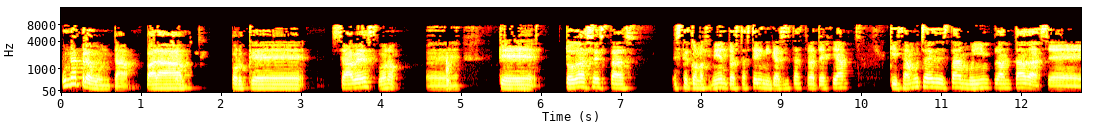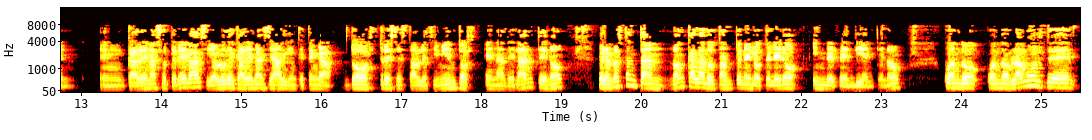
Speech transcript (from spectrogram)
Una pregunta para, porque sabes, bueno, eh, que todas estas, este conocimiento, estas técnicas, esta estrategia, quizá muchas veces están muy implantadas en, en cadenas hoteleras, y hablo de cadenas ya alguien que tenga dos, tres establecimientos en adelante, ¿no? Pero no están tan, no han calado tanto en el hotelero independiente, ¿no? Cuando, cuando hablamos de,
